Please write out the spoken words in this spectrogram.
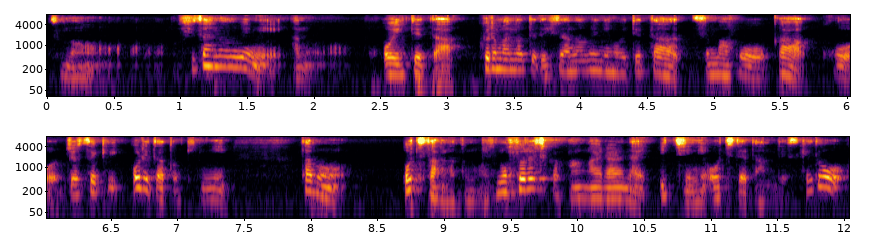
その、膝の上に、あの、置いてた、車乗ってて膝の上に置いてたスマホが、こう、助手席降りた時に、多分、落ちたんだと思うんです。もうそれしか考えられない位置に落ちてたんですけど、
